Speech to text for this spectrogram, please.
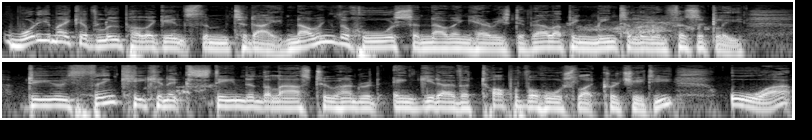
What do you make of Lupo against them today? Knowing the horse and knowing how he's developing mentally and physically, do you think he can extend in the last 200 and get over top of a horse like Crocetti? Or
